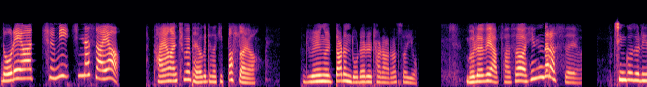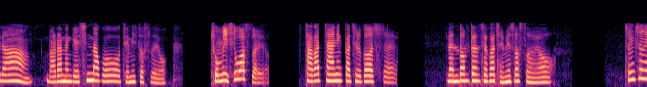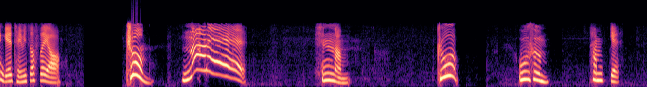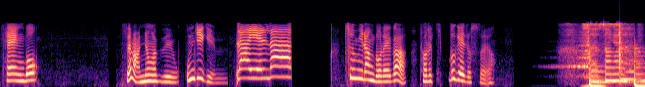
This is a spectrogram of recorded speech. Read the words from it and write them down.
노래와 춤이 신났어요. 다양한 춤을 배우게 돼서 기뻤어요. 유행을 따른 노래를 잘 알았어요. 무릎이 아파서 힘들었어요. 친구들이랑 말하는 게 신나고 재밌었어요. 춤이 쉬웠어요. 다 같이 하니까 즐거웠어요. 랜덤 댄스가 재밌었어요. 춤추는 게 재밌었어요. 춤! 노래! 신남, 춤! 웃음! 함께, 행복, 쌤 안녕하세요. 움직임. 라일락! 춤이랑 노래가 저를 기쁘게 해줬어요. 세상에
